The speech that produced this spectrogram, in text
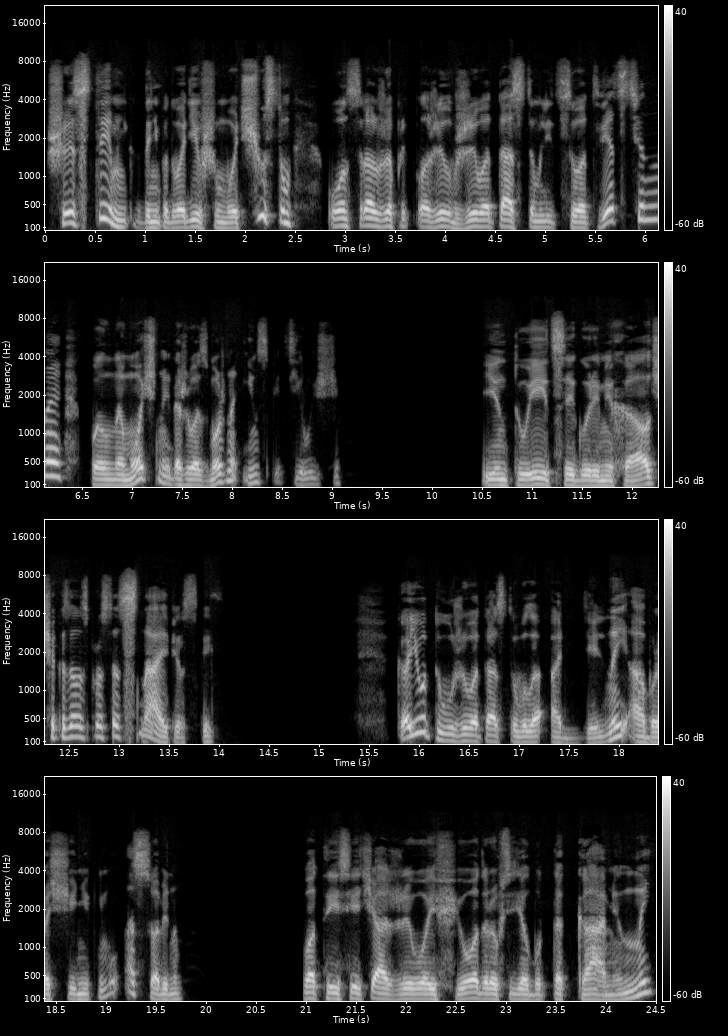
Шестым, никогда не подводившим его чувством, он сразу же предположил в животастом лицо ответственное, полномочное и даже, возможно, инспектирующее. Интуиция Гурия Михайловича оказалась просто снайперской. Каюта у животаста была отдельной, а обращение к нему особенным. Вот и сейчас живой Федоров сидел будто каменный,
